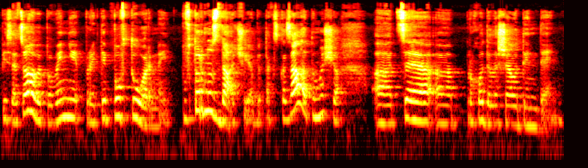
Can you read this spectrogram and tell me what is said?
Після цього ви повинні пройти повторний, повторну здачу, я би так сказала, тому що е, це е, проходить лише один день.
